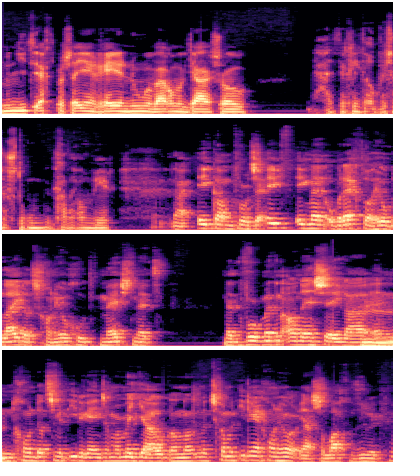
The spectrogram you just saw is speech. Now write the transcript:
me niet echt per se een reden noemen waarom ik daar zo, ja, dat klinkt ook weer zo stom. Het gaat er gewoon weer. Nou, ik kan bijvoorbeeld zeggen, ik, ik ben oprecht wel heel blij dat ze gewoon heel goed matcht met, met bijvoorbeeld met een Anne en Cela. Mhm. En gewoon dat ze met iedereen, zeg maar met jou kan. dat- Ze kan met iedereen gewoon heel, ja ze lacht natuurlijk.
